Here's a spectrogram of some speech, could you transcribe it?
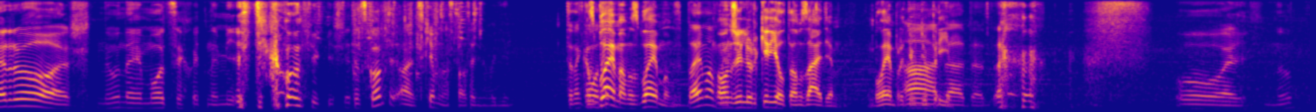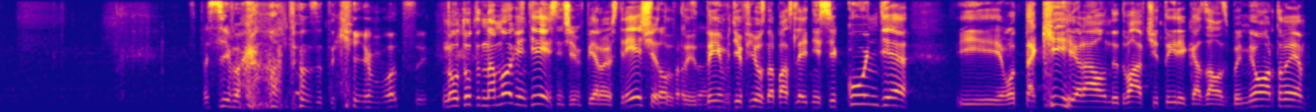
хорош. Ну, на эмоциях хоть на месте. Конфиг. Это с конфиг? А, с кем он остался один в один? Ты на кого? С Блеймом, с Блеймом. С Блеймом? Он же Люр Кирилл там сзади. Блейм против а, Дюпри. да, да, да. Ой, ну... Спасибо командам за такие эмоции. Ну, тут намного интереснее, чем в первой встрече. 100%. Тут и дым в дефьюз на последней секунде. И вот такие раунды 2 в 4, казалось бы, мертвые.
